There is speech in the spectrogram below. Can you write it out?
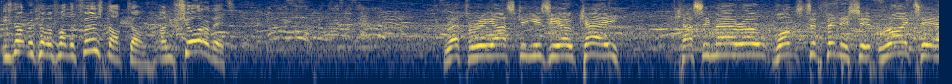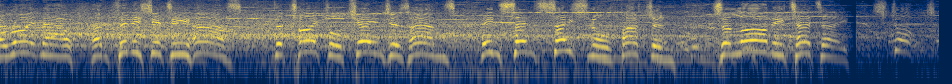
He's not recovered from the first knockdown. I'm sure of it. Referee asking, is he okay? Casimiro wants to finish it right here, right now, and finish it he has. The title changes hands in sensational fashion. Zolani Tete stopped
